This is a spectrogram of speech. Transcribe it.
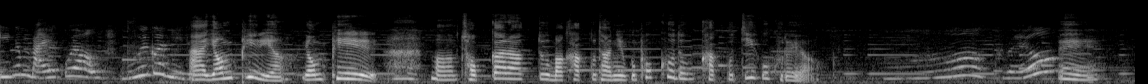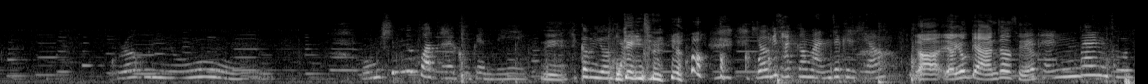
이름 말고요 물건 이름. 아, 연필이요. 연필, 막 젓가락도 막 갖고 다니고 포크도 갖고 뛰고 그래요. 아 그래요? 네. 너무 힘들 것 같아요 고객님. 네. 잠깐만 여기 고객님을요? 여기 잠깐만 앉아 계세요. 야, 야, 여기 앉아세요. 뱅뱅 돌.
